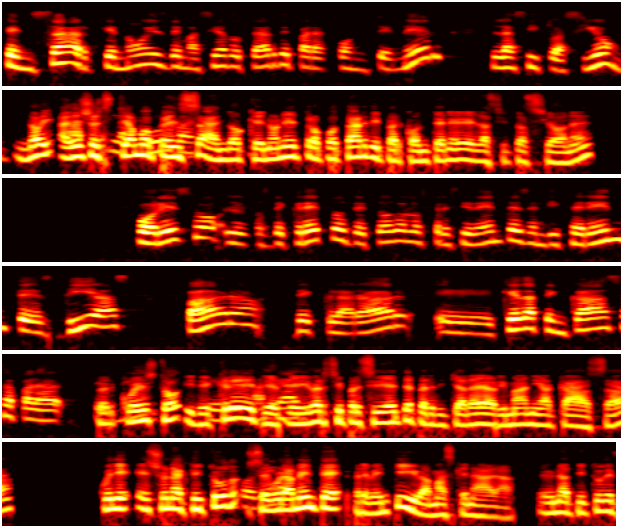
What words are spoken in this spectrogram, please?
pensar que no es demasiado tarde para contener la situazione. Noi adesso stiamo pensando che non è troppo tardi per contenere la situazione. Por eso los decretos de todos los presidentes en diferentes días para declarar eh, quédate in casa, para... Per questo i decreti dei diversi presidenti per dichiarare rimani a casa. Quindi è un'attitudine sicuramente preventiva, más che nada. È un'attitudine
